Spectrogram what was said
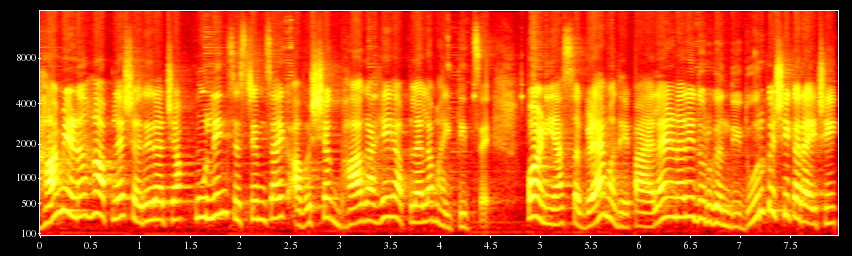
घाम येणं हा आपल्या शरीराच्या कूलिंग सिस्टीमचा एक आवश्यक भाग आहे हे आपल्याला माहितीच आहे. पण या सगळ्यामध्ये पायाला येणारी दुर्गंधी दूर कशी करायची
